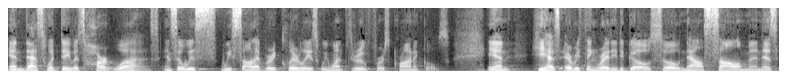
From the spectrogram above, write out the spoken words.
And that's what David's heart was. And so we, we saw that very clearly as we went through First Chronicles. And he has everything ready to go. So now Solomon, as,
